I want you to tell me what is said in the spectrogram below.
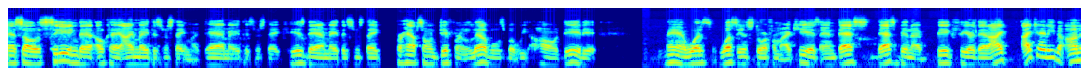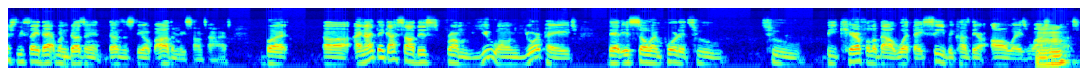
And so seeing that, okay, I made this mistake, my dad made this mistake, his dad made this mistake, perhaps on different levels, but we all did it. Man, what's what's in store for my kids? And that's that's been a big fear that I I can't even honestly say that one doesn't doesn't still bother me sometimes. But uh, and I think I saw this from you on your page that it's so important to to be careful about what they see because they're always watching mm-hmm. us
